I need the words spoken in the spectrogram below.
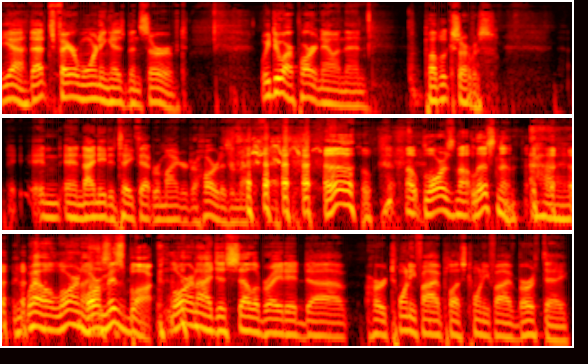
Yeah, that fair warning has been served. We do our part now and then. Public service and and I need to take that reminder to heart. As a matter of fact, oh, hope Laura's not listening. uh, well, Laura and I or Ms. Block. Laura and I just celebrated uh, her 25 plus 25 birthday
